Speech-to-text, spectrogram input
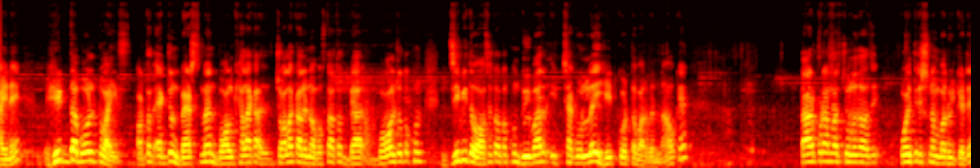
আইনে হিট দ্য বল টোয়াইস অর্থাৎ একজন ব্যাটসম্যান বল খেলা চলাকালীন অবস্থা, অর্থাৎ বল যতক্ষণ জীবিত আছে, ততক্ষণ দুইবার ইচ্ছা করলেই হিট করতে পারবেন না ওকে তারপরে আমরা চলে যাচ্ছি পঁয়ত্রিশ নম্বর উইকেটে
